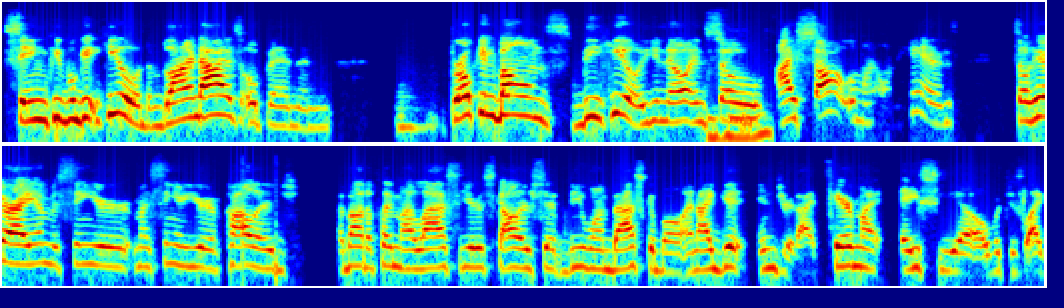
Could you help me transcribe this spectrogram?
seeing people get healed and blind eyes open and broken bones be healed, you know, and so mm-hmm. I saw it with my own hands. So here I am a senior my senior year of college about to play my last year scholarship D1 basketball and I get injured. I tear my ACL, which is like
